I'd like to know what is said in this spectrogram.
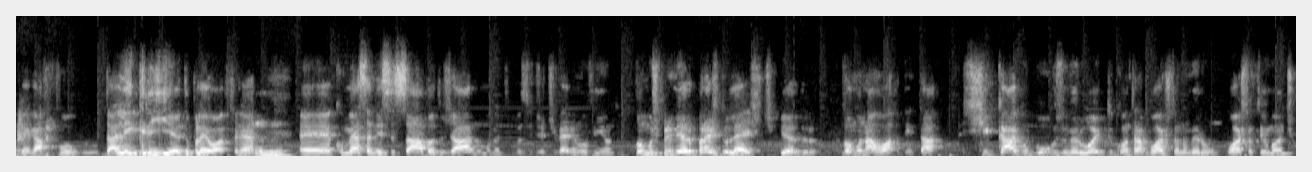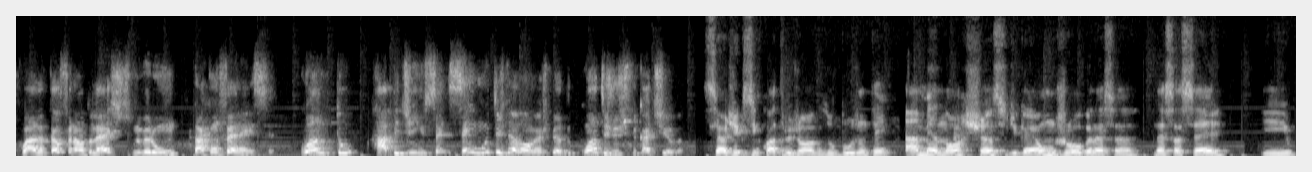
pegar fogo, da alegria do playoff, né? Uhum. É, começa nesse sábado já, no momento que vocês já estiverem ouvindo. Vamos primeiro para as do leste, Pedro. Vamos na ordem, tá? Chicago Bulls, número 8, contra Boston, número 1. Boston tem um mano de quadra até o final do leste, número 1 da conferência. Quanto, rapidinho, sem, sem muitas delongas, Pedro, quanto justificativa? Celtics em quatro jogos. O Bulls não tem a menor chance de ganhar um jogo nessa, nessa série. E o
